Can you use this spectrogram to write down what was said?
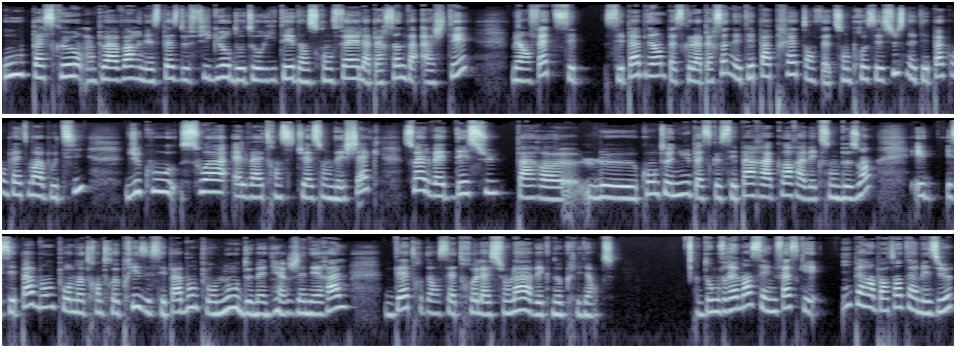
ou parce que on peut avoir une espèce de figure d'autorité dans ce qu'on fait, la personne va acheter, mais en fait, c'est c'est pas bien parce que la personne n'était pas prête en fait, son processus n'était pas complètement abouti. Du coup, soit elle va être en situation d'échec, soit elle va être déçue par euh, le contenu parce que c'est pas raccord avec son besoin et, et c'est pas bon pour notre entreprise et c'est pas bon pour nous de manière générale d'être dans cette relation là avec nos clientes. Donc vraiment, c'est une phase qui est hyper importante à mes yeux,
